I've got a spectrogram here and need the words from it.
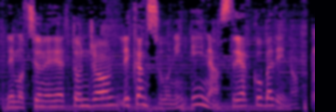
l'emozione di Elton John, le canzoni e i nastri al cobaleno.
